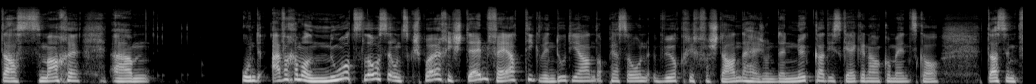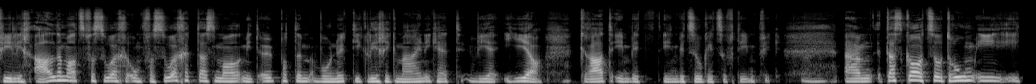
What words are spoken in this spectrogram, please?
das zu machen. Ähm, und einfach einmal nur zu hören und das Gespräch ist dann fertig, wenn du die andere Person wirklich verstanden hast und dann nicht gerade ins Gegenargument zu gehen. Das empfehle ich allen mal zu versuchen und versucht das mal mit jemandem, der nicht die gleiche Meinung hat wie ihr, gerade in, Be in Bezug jetzt auf die Impfung. Mhm. Ähm, das geht so darum, ich, ich,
